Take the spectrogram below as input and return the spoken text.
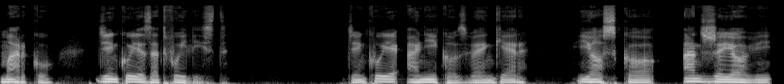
Marku, dziękuję za Twój list. Dziękuję Aniko z Węgier, Josko, Andrzejowi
